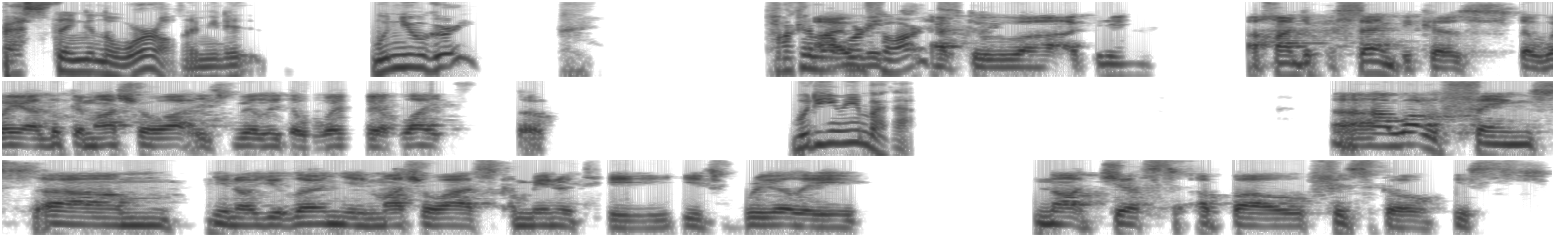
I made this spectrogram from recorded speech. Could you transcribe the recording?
best thing in the world. I mean, it, wouldn't you agree? Talking about I martial arts. have to uh, agree a hundred percent because the way I look at martial art is really the way of life. So What do you mean by that? uh, a lot of things, um, you know, you learn in martial arts community is really not just about physical. It's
